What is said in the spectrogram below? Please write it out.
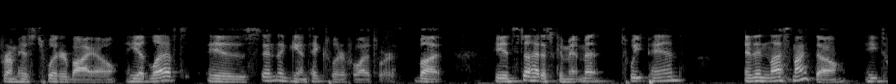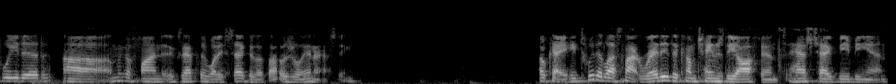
from his Twitter bio. He had left his and again take Twitter for what it's worth, but he had still had his commitment tweet pinned. And then last night though, he tweeted uh going to go find exactly what he said because I thought it was really interesting. Okay, he tweeted last night, ready to come change the offense, hashtag BBN.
